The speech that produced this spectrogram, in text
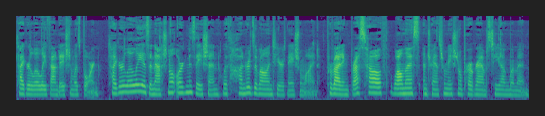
Tiger Lily Foundation was born. Tiger Lily is a national organization with hundreds of volunteers nationwide, providing breast health, wellness, and transformational programs to young women.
